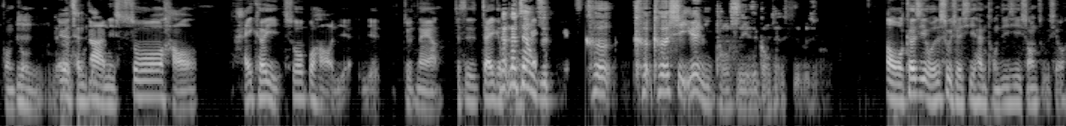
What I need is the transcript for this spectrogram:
工作，因为成大你说好。还可以说不好，也也就那样，就是在一个那那这样子科科科系，因为你同时也是工程师，不是吗？哦，我科系我是数学系和统计系双主修，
